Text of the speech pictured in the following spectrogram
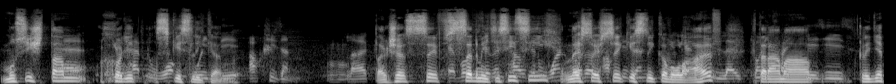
Musíš tam chodit s kyslíkem. Takže si v sedmi tisících neseš si kyslíkovou láhev, která má klidně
